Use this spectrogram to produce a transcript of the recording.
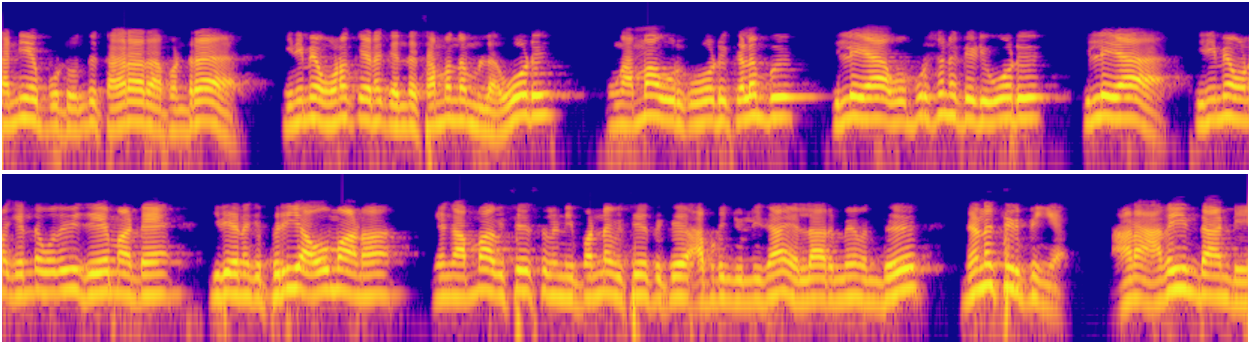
தண்ணியை போட்டு வந்து தகராறா பண்ணுற இனிமேல் உனக்கு எனக்கு எந்த சம்மந்தம் இல்லை. ஓடு. உங்கள் அம்மா ஊருக்கு ஓடு. கிளம்பு. இல்லையா? உன் புருஷனை தேடி ஓடு. இல்லையா? இனிமேல் உனக்கு எந்த உதவியும் செய்ய மாட்டேன். இது எனக்கு பெரிய அவமானம். எங்கள் அம்மா விசேஷத்தில் நீ பண்ண விஷயத்துக்கு அப்படின்னு சொல்லி தான் எல்லாருமே வந்து நினச்சிருப்பீங்க. ஆனால் அதையும் தாண்டி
